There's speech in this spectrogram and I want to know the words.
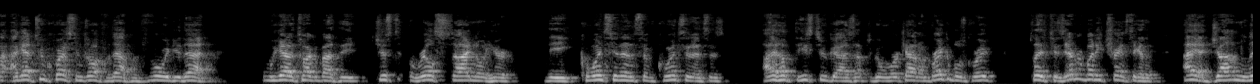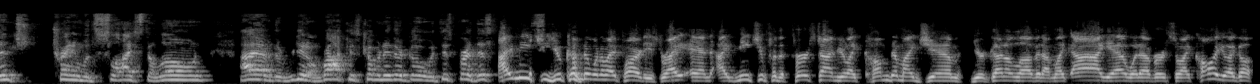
I got two questions off of that. But before we do that, we got to talk about the just a real side note here. The coincidence of coincidences. I hooked these two guys up to go work out. Unbreakable's great place because everybody trains together. I had John Lynch training with Sly Stallone. I have the, you know, Rock is coming in there, go with this person, this. I meet you. You come to one of my parties, right? And I meet you for the first time. You're like, come to my gym. You're going to love it. I'm like, ah, yeah, whatever. So I call you. I go,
